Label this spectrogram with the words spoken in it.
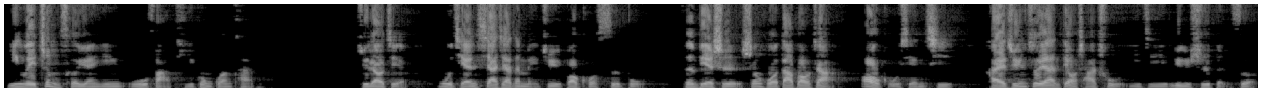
因为政策原因无法提供观看。据了解，目前下架的美剧包括四部，分别是《生活大爆炸》《傲骨贤妻》《海军罪案调查处》以及《律师本色》。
